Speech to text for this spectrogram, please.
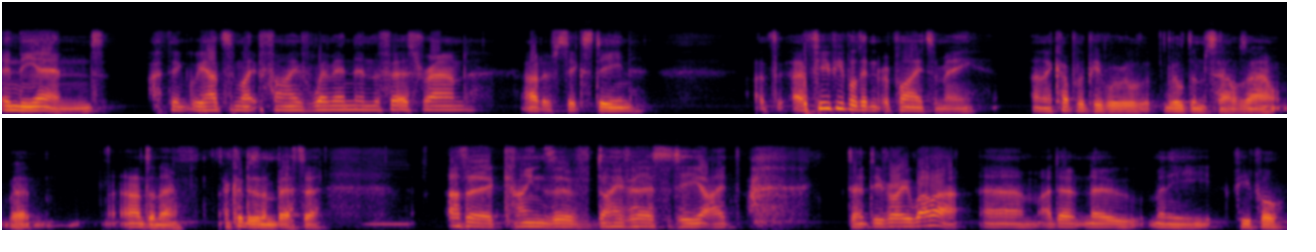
in the end, I think we had some like five women in the first round out of 16. A few people didn't reply to me, and a couple of people ruled, ruled themselves out, but I don't know. I could have done better. Other kinds of diversity, I don't do very well at. Um, I don't know many people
